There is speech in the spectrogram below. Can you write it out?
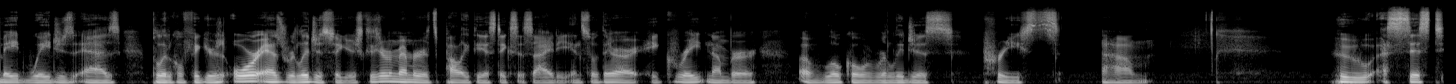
made wages as political figures or as religious figures because you remember it's polytheistic society and so there are a great number of local religious priests um, who assist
